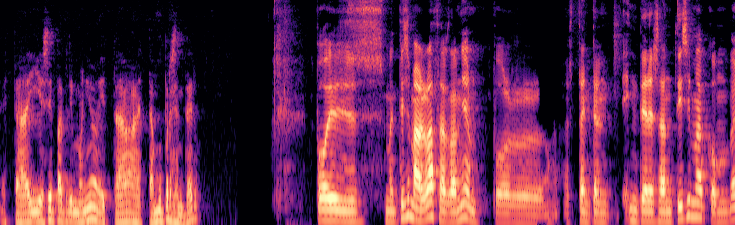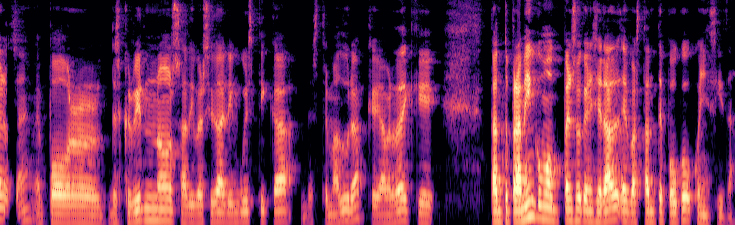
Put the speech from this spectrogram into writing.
Está aí ese patrimonio e está, está moi presentero. Pois, moitísimas grazas, Daniel, por esta inter interesantísima conversa, eh? por describirnos a diversidade lingüística de Extremadura, que a verdade é que tanto para min como penso que en xeral é bastante pouco coñecida.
